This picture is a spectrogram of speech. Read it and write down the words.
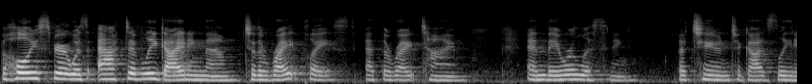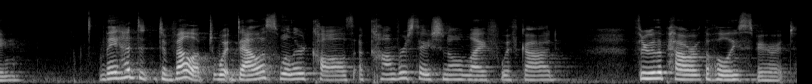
The Holy Spirit was actively guiding them to the right place at the right time, and they were listening, attuned to God's leading. They had d- developed what Dallas Willard calls a conversational life with God through the power of the Holy Spirit.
